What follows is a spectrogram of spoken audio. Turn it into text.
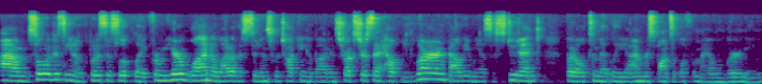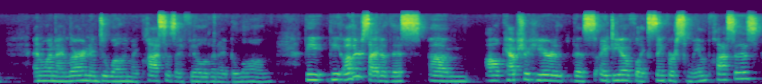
Um, so what does, you know, what does this look like? From year one, a lot of the students were talking about instructors that help me learn, value me as a student, but ultimately I'm responsible for my own learning. And when I learn and do well in my classes, I feel that I belong. The, the other side of this, um, I'll capture here this idea of like sink or swim classes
